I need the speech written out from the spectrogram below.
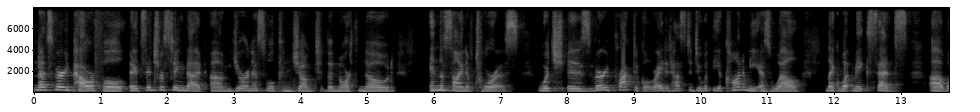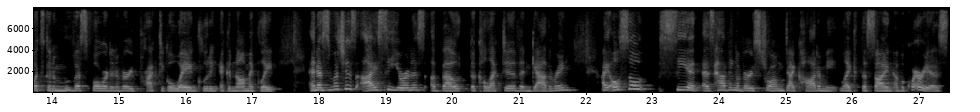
That's very powerful. It's interesting that um, Uranus will conjunct the North Node in the sign of Taurus, which is very practical, right? It has to do with the economy as well, like what makes sense, uh, what's going to move us forward in a very practical way, including economically. And as much as I see Uranus about the collective and gathering, I also see it as having a very strong dichotomy, like the sign of Aquarius,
